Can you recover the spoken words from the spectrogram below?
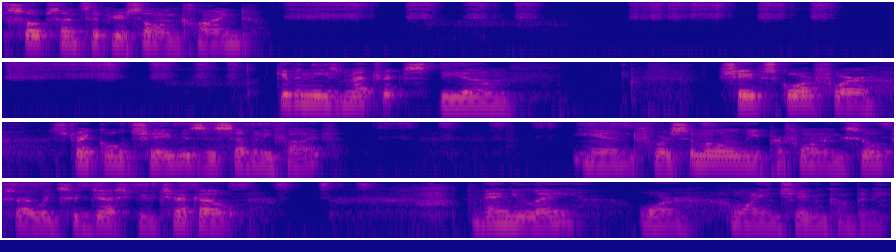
soap scents if you're so inclined. Given these metrics, the um, shave score for Strike Gold Shave is a 75. And for similarly performing soaps, I would suggest you check out Vanulet or Hawaiian Shaving Company.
